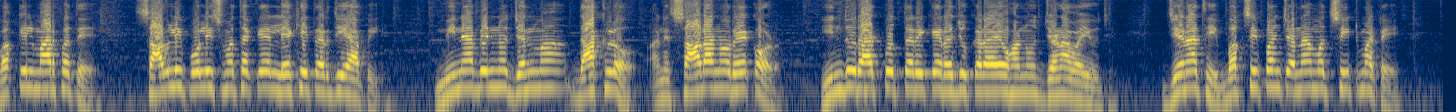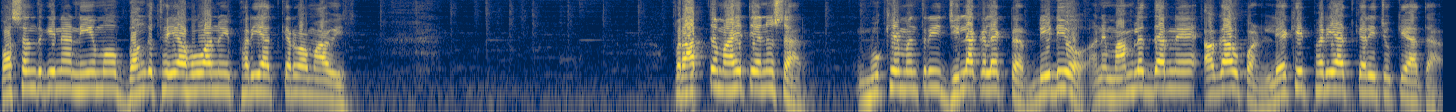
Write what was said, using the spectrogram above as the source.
વકીલ મારફતે સાવલી પોલીસ મથકે લેખિત અરજી આપી. મીનાબેનનો જન્મ, દાખલો અને શાળાનો રેકોર્ડ હિન્દુ રાજપૂત તરીકે રજૂ કરાયો હોવાનું જણાવાયું છે. જેનાથી બક્ષીપંચ અનામત સીટ માટે પસંદગીના નિયમો ભંગ થયા હોવાની ફરિયાદ કરવામાં આવી છે. પ્રાપ્ત માહિતી અનુસાર, મુખ્યમંત્રી, જિલ્લા કલેક્ટર, ડીડીઓ અને મામલતદારને અગાઉ પણ લેખિત ફરિયાદ કરી ચૂક્યા હતા.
